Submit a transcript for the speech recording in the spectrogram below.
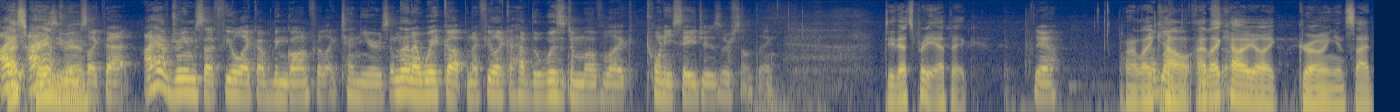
I, That's I have dreams man. like that. I have dreams that feel like I've been gone for like 10 years. And then I wake up and I feel like I have the wisdom of like 20 sages or something. dude that's pretty epic Yeah. I like I'd how to I like so. how you're like growing inside.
